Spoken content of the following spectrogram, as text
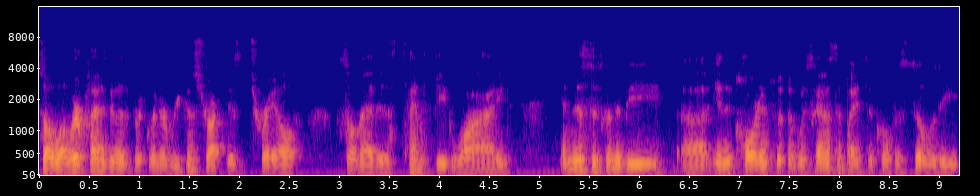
so what we're planning to do is we're going to reconstruct this trail so that is 10 feet wide, and this is going to be uh, in accordance with the Wisconsin Bicycle Facility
